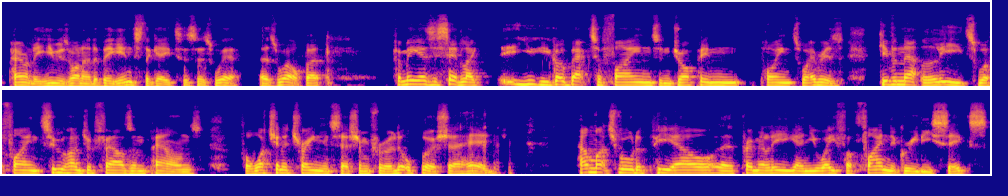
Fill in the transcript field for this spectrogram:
apparently he was one of the big instigators as well. As well, but for me, as I said, like you, you go back to fines and dropping points, whatever it is. Given that Leeds were fined two hundred thousand pounds for watching a training session for a little bush ahead, how much will the PL, the Premier League, and UEFA fine the greedy six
